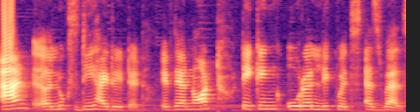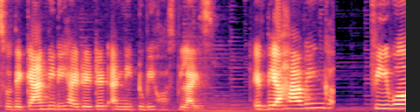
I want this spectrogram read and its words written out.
and uh, looks dehydrated, if they are not taking oral liquids as well, so they can be dehydrated and need to be hospitalized. If they are having fever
